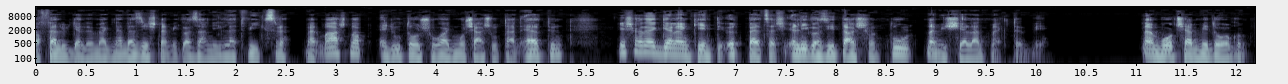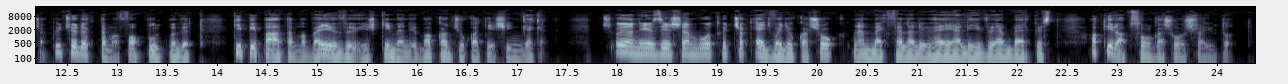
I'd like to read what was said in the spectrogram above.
a felügyelő megnevezés nem igazán illett Víxre, mert másnap egy utolsó agymosás után eltűnt, és a reggelenkénti öt perces eligazításon túl nem is jelent meg többé. Nem volt semmi dolgom, csak kücsörögtem a fapult mögött, kipipáltam a bejövő és kimenő bakancsokat és ingeket és olyan érzésem volt, hogy csak egy vagyok a sok, nem megfelelő helyen lévő ember közt, aki rabszolgasorsra jutott.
